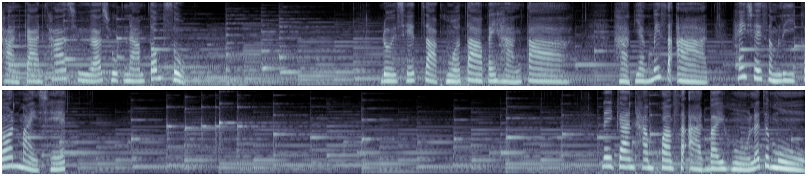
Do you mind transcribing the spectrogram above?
ผ่านการฆ่าเชื้อชุบน้ำต้มสุก โดยเช็ดจากหัวตาไปหางตา หากยังไม่สะอาดให้ใช้สำลีก้อนใหม่เช็ดในการทำความสะอาดใบหูและจมูก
